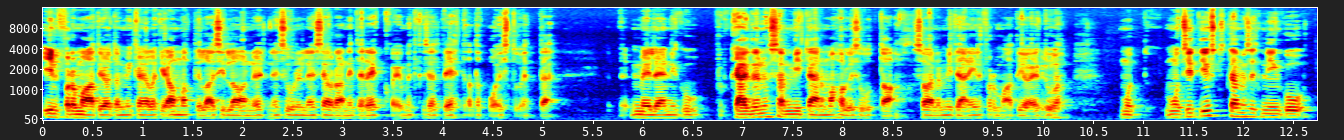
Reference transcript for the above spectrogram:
informaatiota, mikä jollakin ammattilaisilla on, että ne suunnilleen seuraa niitä rekkoja, mitkä sieltä tehtaalta poistuu, että meillä ei niinku käytännössä mitään mahdollisuutta saada mitään informaatioetua. Mutta mut sitten just tämmöiset, niinku,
